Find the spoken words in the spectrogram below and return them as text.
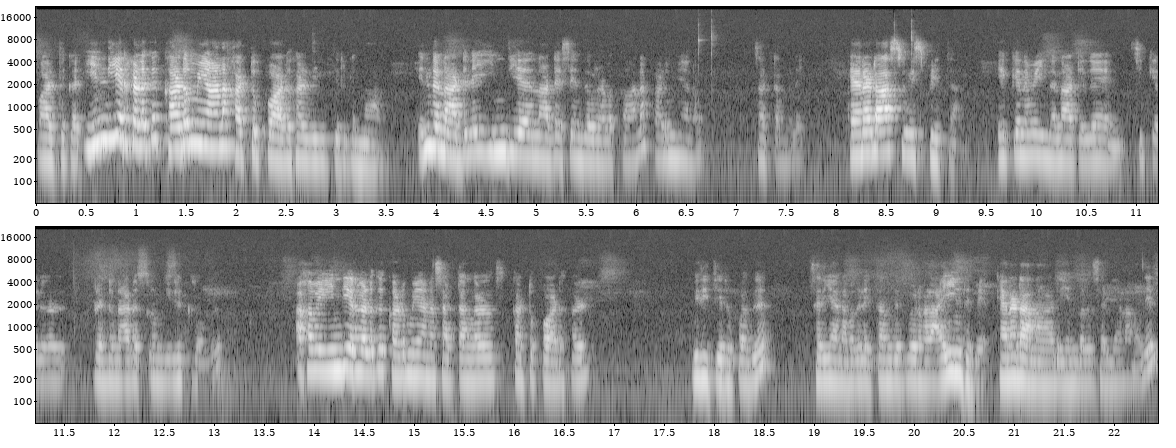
வாழ்த்துக்கள். இந்தியர்களுக்கு கடுமையான கட்டுப்பாடுகள் விதித்திருக்கும் நாடு இந்த நாட்டிலே? இந்திய நாட்டை சேர்ந்தவர்களுக்கான கடுமையான சட்டங்களை. Canada Swiss Britain. ஏற்கனவே இந்த நாட்டிலே சிக்கல்கள் ரெண்டு நாடுக்கும் இருக்கிறது. ஆகவே இந்தியர்களுக்கு கடுமையான சட்டங்கள் கட்டுப்பாடுகள் விதித்திருப்பது சரியான பதிலை தந்திருப்பவர்கள் ஐந்து பேர். கனடா நாடு என்பது சரியான பதில்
